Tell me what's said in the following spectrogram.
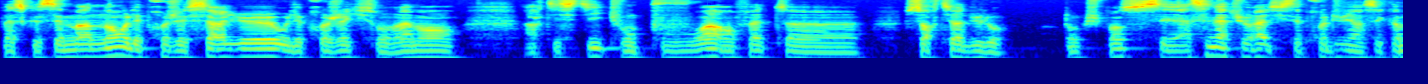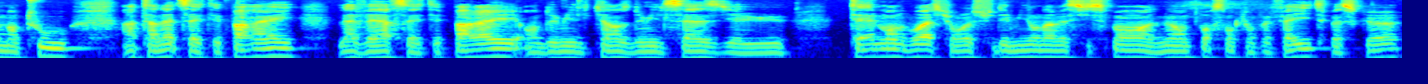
parce que c'est maintenant où les projets sérieux, ou les projets qui sont vraiment artistiques vont pouvoir en fait euh, sortir du lot. Donc je pense c'est assez naturel ce qui s'est produit. Hein. C'est comme dans tout Internet, ça a été pareil. La VR, ça a été pareil. En 2015-2016, il y a eu tellement de boîtes qui ont reçu des millions d'investissements, 90% qui ont fait faillite parce que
